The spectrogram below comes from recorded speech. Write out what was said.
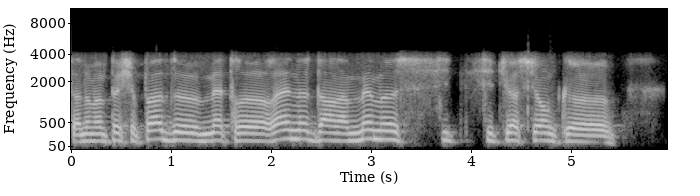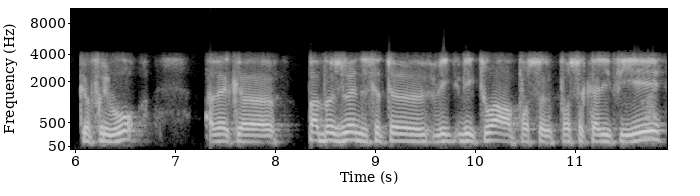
ça ne m'empêche pas de mettre Rennes dans la même situation que, que Fribourg, avec euh, pas besoin de cette victoire pour se, pour se qualifier.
